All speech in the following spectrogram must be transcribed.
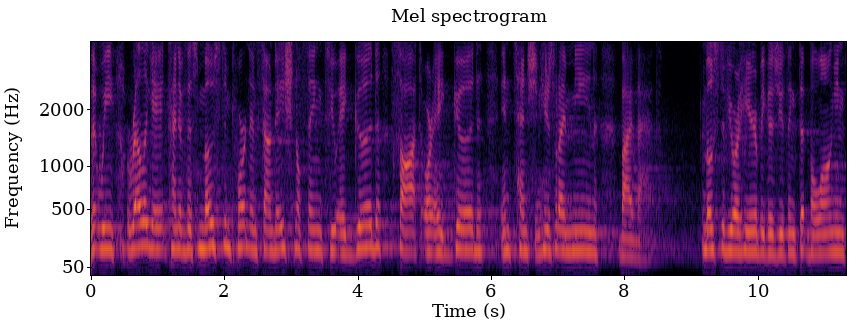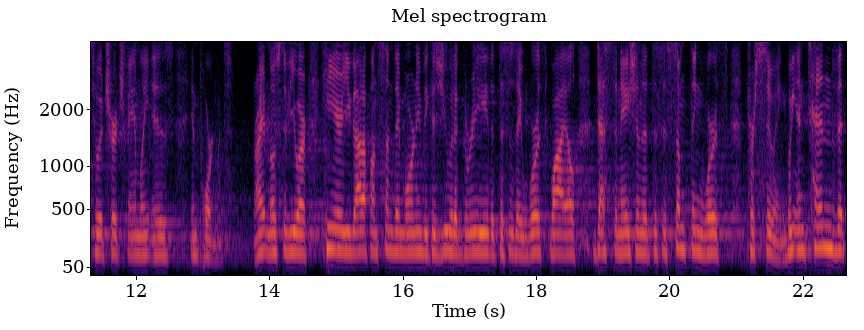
that we relegate kind of this most important and foundational thing to a good thought or a good intention. Here's what I mean by that. Most of you are here because you think that belonging to a church family is important right? Most of you are here. You got up on Sunday morning because you would agree that this is a worthwhile destination, that this is something worth pursuing. We intend that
